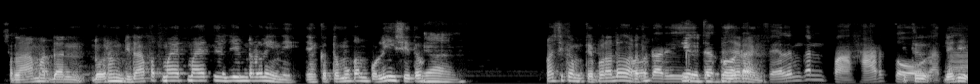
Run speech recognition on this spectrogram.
Selamat dan orang didapat mayat-mayatnya jenderal ini. Yang ketemu kan polisi tuh. Ya. Pasti kamu tiap pernah dengar tuh. dari betul. kalau dari film kan Pak Harto Itu, kata. jadi-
